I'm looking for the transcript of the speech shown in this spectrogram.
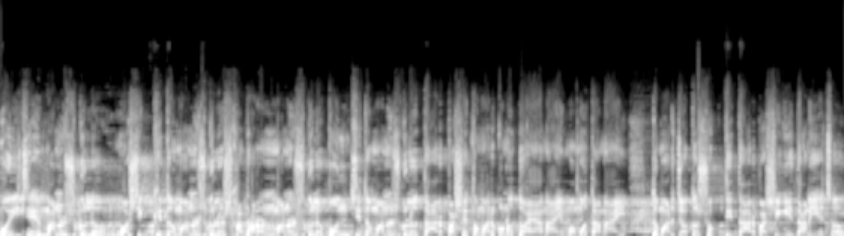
ওই যে মানুষগুলো, অশিক্ষিত মানুষগুলো, সাধারণ মানুষগুলো, বঞ্চিত মানুষগুলো, তার পাশে তোমার কোনো দয়া নাই, মমতা নাই, তোমার যত শক্তি তার পাশে গিয়ে দাঁড়িয়েছো,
